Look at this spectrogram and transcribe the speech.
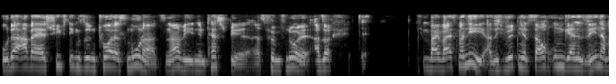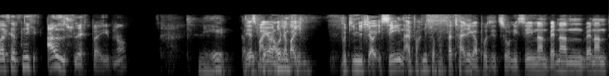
Oder aber er schießt irgend so ein Tor des Monats, ne, wie in dem Testspiel, das 5-0. Also bei weiß man nie. Also ich würde ihn jetzt da auch ungern sehen, aber ist jetzt nicht alles schlecht bei ihm, ne? Nee, also Nee, das ich würd auch nicht, aber ich würde ihn nicht, ich sehe ihn einfach nicht auf der Verteidigerposition. Ich sehe ihn dann, wenn dann, wenn dann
